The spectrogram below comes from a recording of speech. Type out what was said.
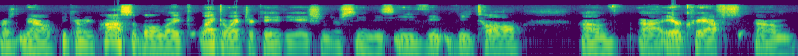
are now becoming possible, like, like electric aviation. You're seeing these eVTOL um, uh, aircraft um,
